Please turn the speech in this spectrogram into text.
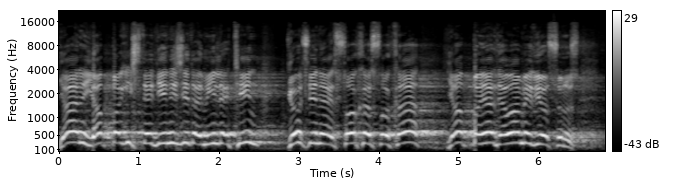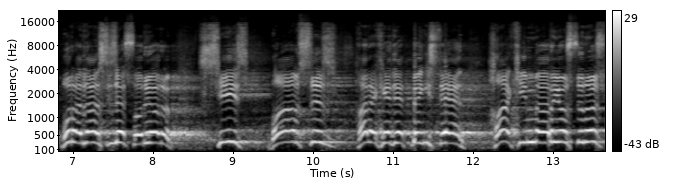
Yani yapmak istediğinizi de milletin gözüne soka soka yapmaya devam ediyorsunuz. Buradan size soruyorum. Siz bağımsız hareket etmek isteyen hakim mi arıyorsunuz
